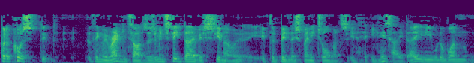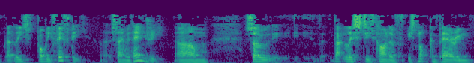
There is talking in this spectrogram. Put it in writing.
but of course, the, the thing with ranking titles is, I mean, Steve Davis, you know, if there'd been this many tournaments in, in his heyday, he would have won at least probably 50. Same with Hendry. Um, so that list is kind of, it's not comparing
